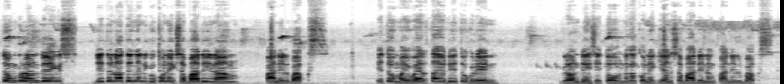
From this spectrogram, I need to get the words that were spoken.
Itong groundings, dito natin yan i-connect sa body ng panel box. Ito, may wire tayo dito green. Groundings ito, nakakonect yan sa body ng panel box.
